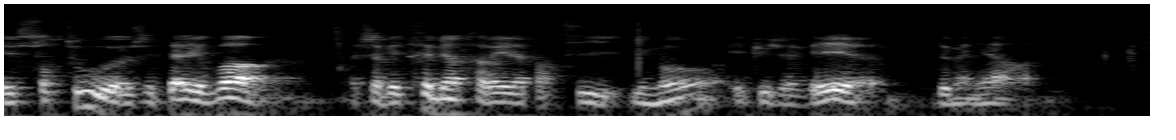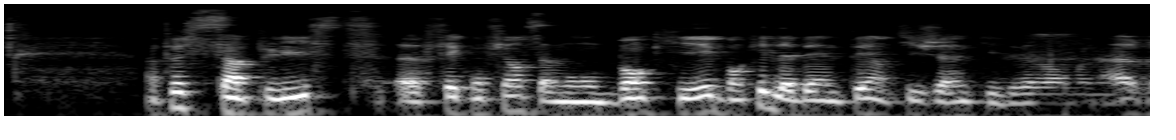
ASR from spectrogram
et, surtout, euh, j'étais allé voir, j'avais très bien travaillé la partie IMO, et puis j'avais, de manière un peu simpliste, euh, fait confiance à mon banquier, banquier de la BNP, un petit jeune qui devait avoir mon âge,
